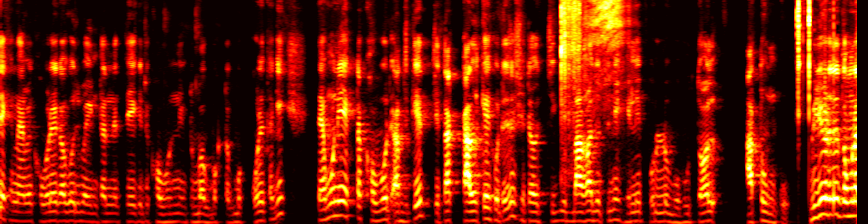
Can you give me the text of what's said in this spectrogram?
যেখানে আমি খবরের কাগজ বা ইন্টারনেট থেকে কিছু খবর নিয়ে একটু বকবক টকবক করে থাকি। তেমনই একটা খবর আজকে যেটা কালকে ঘটেছে, সেটা হচ্ছে কি বাঘাযতীনে হেলে পড়ল বহুতল আতঙ্ক। ভিডিওটাতে তোমরা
